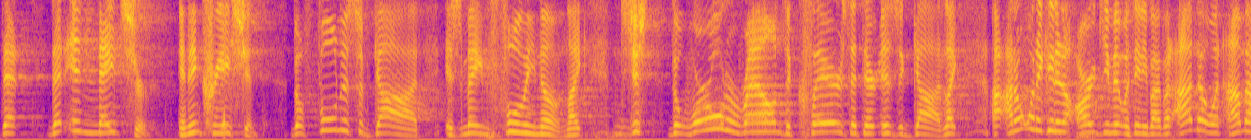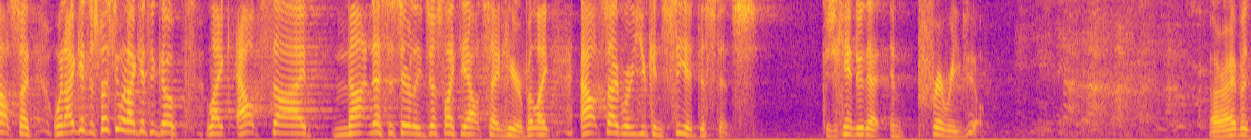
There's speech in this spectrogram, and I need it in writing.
That, that in nature and in creation, the fullness of God is made fully known. Like, just the world around declares that there is a God. Like, I don't want to get in an argument with anybody, but I know when I'm outside, when I get, to, especially when I get to go like outside, not necessarily just like the outside here, but like outside where you can see a distance because you can't do that in Prairieville. All right, but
